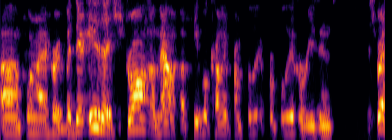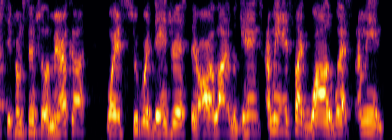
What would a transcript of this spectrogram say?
um, from what I heard. But there is a strong amount of people coming from politi- for political reasons, especially from Central America, where it's super dangerous. There are a lot of gangs. I mean, it's like Wild West. I mean,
